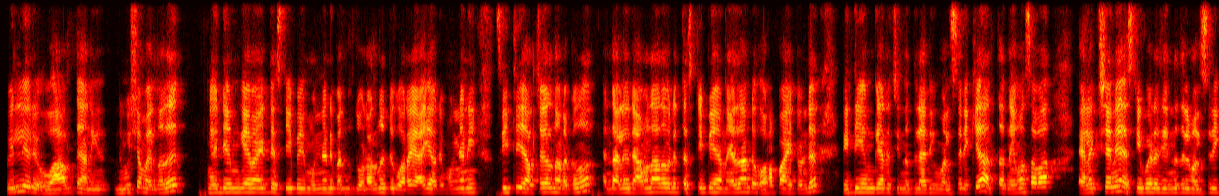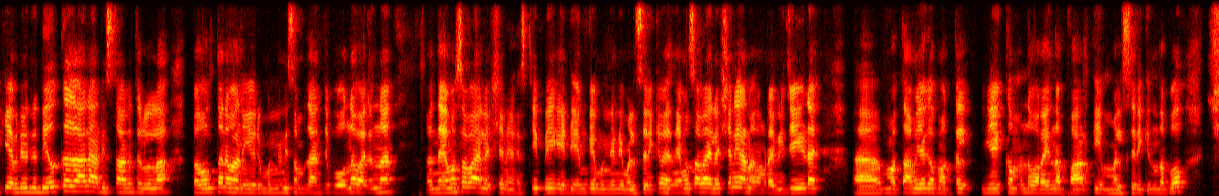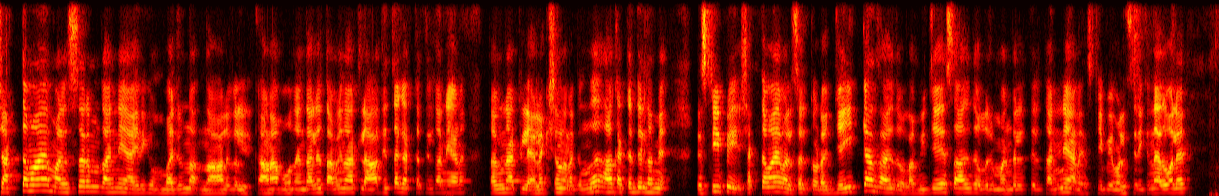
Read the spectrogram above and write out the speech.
വലിയൊരു വാർത്തയാണ് ഈ നിമിഷം വരുന്നത്. എ ഡി എം കെയുമായിട്ട് എസ് ഡി പി മുന്നണി ബന്ധം തുടർന്നിട്ട് കുറേ ആയി. അവർ മുന്നണി സീറ്റ് ചർച്ചകൾ നടക്കുന്നു. എന്തായാലും രാമനാഥപുരത്ത് എസ് ഡി പി ആണ് ഏതാണ്ട് ഉറപ്പായിട്ടുണ്ട്. എ ഡി എം കെയുടെ ചിഹ്നത്തിലായിരിക്കും മത്സരിക്കുക. അടുത്ത നിയമസഭ ഇലക്ഷന് എസ് ഡി പിയുടെ ചിഹ്നത്തിൽ മത്സരിക്കുക. ഒരു ദീർഘകാല അടിസ്ഥാനത്തിലുള്ള പ്രവർത്തനമാണ് ഈ ഒരു മുന്നണി സംവിധാനത്തിൽ പോകുന്ന വരുന്ന നിയമസഭാ ഇലക്ഷന് S T P A D M K മുന്നണി മത്സരിക്കും. നിയമസഭാ ഇലക്ഷനെയാണ് നമ്മുടെ മ- തമിഴക മക്കൾ ഇയക്കം എന്ന് പറയുന്ന പാർട്ടി മത്സരിക്കുന്നത് അപ്പോൾ ശക്തമായ മത്സരം തന്നെയായിരിക്കും വരുന്ന നാളുകളിൽ കാണാൻ പോകുന്നത്. എന്തായാലും തമിഴ്നാട്ടിൽ ആദ്യത്തെ ഘട്ടത്തിൽ തന്നെയാണ് തമിഴ്നാട്ടിൽ ഇലക്ഷൻ നടക്കുന്നത്. ആ ഘട്ടത്തിൽ തന്നെ എസ് ടി പി ശക്തമായ മത്സരത്തോടെ ജയിക്കാൻ സാധ്യതയുള്ള വിജയ സാധ്യതയുള്ള ഒരു മണ്ഡലത്തിൽ തന്നെയാണ് എസ് ടി പി മത്സരിക്കുന്നത്. അതുപോലെ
